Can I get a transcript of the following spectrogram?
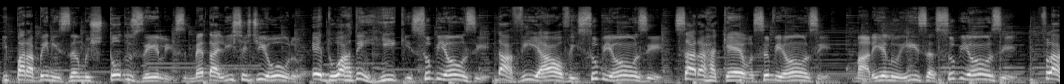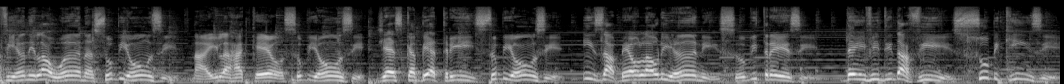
E parabenizamos todos eles, medalhistas de ouro, Eduardo Henrique Henrique, sub-11, Davi Alves, sub-11, Sara Raquel, sub-11, Maria Luísa, sub-11, Flaviana e Lauana, sub-11, Naila Raquel, sub-11, Jéssica Beatriz, sub-11, Isabel Lauriane, sub-13, David Davi, sub-15,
